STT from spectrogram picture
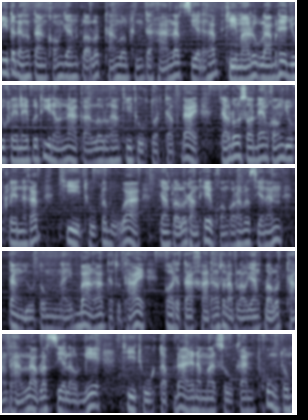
ตีตำแหน่งต่างๆของยานเกราะรถถังรวมถึงทหารรัสเซียนะครับที่มาลุกลามประเทศยูเครนในพื้นที่แนวหน้าการรบนะครับ ที่ถูกตรวจจับได้ จากโดรนสอดแนมของยูเครนนะครับที่ถูกระบุว่ายานเกราะรถถังเทพของกองทัพรัสเซียนั้น ตั้งอยู่ตรงไหนบ้างนครับ แต่สุดท้ายก็ชะตาขาดครับสำหรับเหล่ายานเกราะรถถังทหารราบรัสเซียเหล่านี้ ที่ถูกจับได้และนำมาสู่การพุ่งโจม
